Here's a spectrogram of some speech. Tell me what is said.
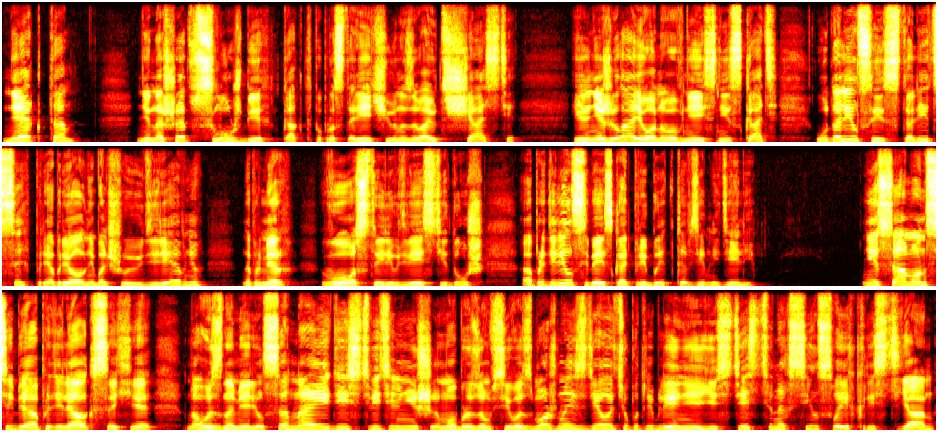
Некто, не нашед в службе, как-то по просторечию называют счастье, или не желая оного в ней снискать, удалился из столицы, приобрел небольшую деревню, например, в Ост или в двести душ, определил себя искать прибытка в земледелии. Не сам он себя определял к сахе, но вознамерился наидействительнейшим образом всевозможное сделать употребление естественных сил своих крестьян,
